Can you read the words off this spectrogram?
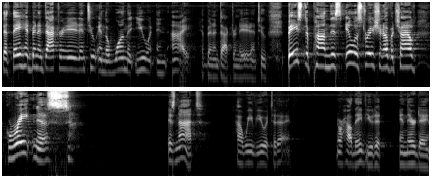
that they had been indoctrinated into and the one that you and I have been indoctrinated into. Based upon this illustration of a child, greatness is not how we view it today, nor how they viewed it in their day.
